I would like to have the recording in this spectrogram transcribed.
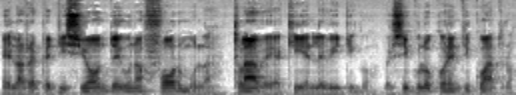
en la repetición de una fórmula clave aquí en Levítico. Versículo 44.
